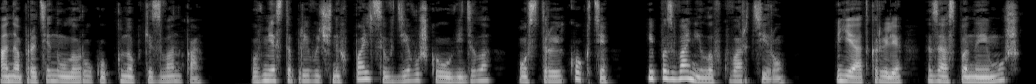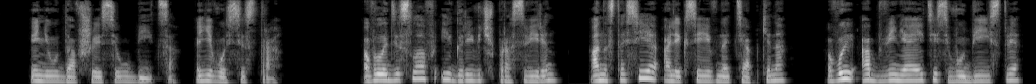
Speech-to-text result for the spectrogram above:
Она протянула руку к кнопке звонка. Вместо привычных пальцев девушка увидела острые когти и позвонила в квартиру. Ей открыли заспанный муж и неудавшаяся убийца, его сестра. Владислав Игоревич Просвирин, Анастасия Алексеевна Тяпкина, вы обвиняетесь в убийстве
